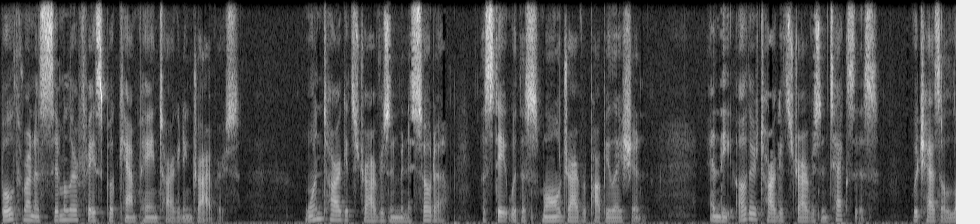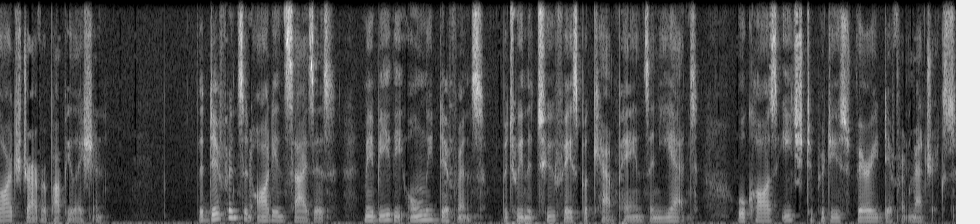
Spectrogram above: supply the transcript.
both run a similar Facebook campaign targeting drivers. One targets drivers in Minnesota, a state with a small driver population, and the other targets drivers in Texas, which has a large driver population. The difference in audience sizes may be the only difference between the two Facebook campaigns and yet will cause each to produce very different metrics.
